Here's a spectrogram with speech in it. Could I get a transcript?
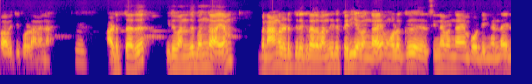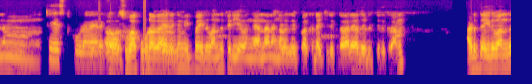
பாவிச்சு கொள்ளலாம் என்ன. அடுத்தது இது வந்து வெங்காயம். இப்ப நாங்கள் எடுத்திருக்கிறது வந்து இது பெரிய வெங்காயம். உங்களுக்கு சின்ன வெங்காயம் போட்டீங்கன்னா இன்னும் டேஸ்ட் கூடவே இருக்கும். சுவை கூடவே. இருக்கும். இப்ப இது வந்து பெரிய வெங்காயம் தான் எங்களுக்கு இப்ப கிடைச்சிருக்கிறதால அது எடுத்திருக்கிறோம். அடுத்து இது வந்து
